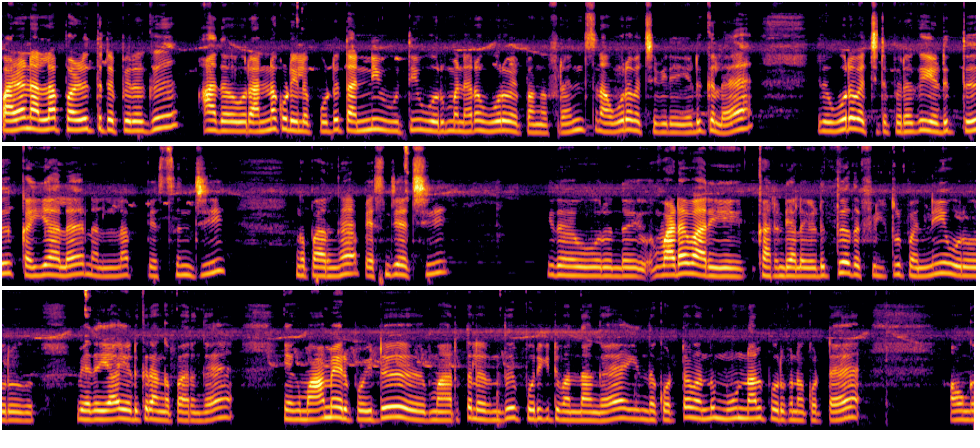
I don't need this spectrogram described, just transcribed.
பழம் நல்லா பழுத்துட்ட பிறகு அதை ஒரு அன்னக்குடியில் போட்டு தண்ணி ஊற்றி ஒரு மணி நேரம் ஊற வைப்பாங்க. ஃப்ரெண்ட்ஸ் நான் ஊற வச்ச வீடியோ எடுக்கலை. இது ஊற வச்சிட்ட பிறகு எடுத்து கையால் நல்லா பிசைஞ்சி இங்கே பாருங்கள் பிசைஞ்சாச்சு. இதை ஒரு இந்த வடை வாரி கரண்டியால் எடுத்து அதை ஃபில்ட்ரு பண்ணி ஒரு ஒரு விதையாக எடுக்கிறாங்க பாருங்கள் எங்கள் மாமியார் போயிட்டு மரத்துலேருந்து பொறுக்கிட்டு வந்தாங்க. இந்த கொட்டை வந்து மூணு நாள் பொறுக்கின கொட்டை. அவங்க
